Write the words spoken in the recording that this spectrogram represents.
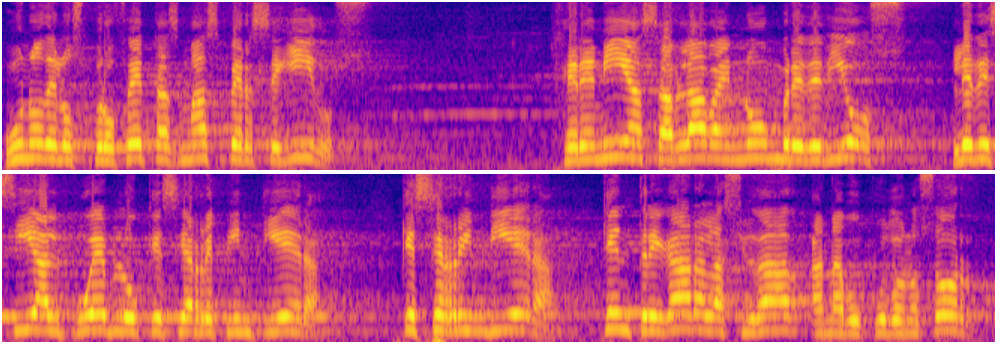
uno de los profetas más perseguidos, Jeremías hablaba en nombre de Dios, le decía al pueblo que se arrepintiera, que se rindiera, que entregara la ciudad a Nabucodonosor,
